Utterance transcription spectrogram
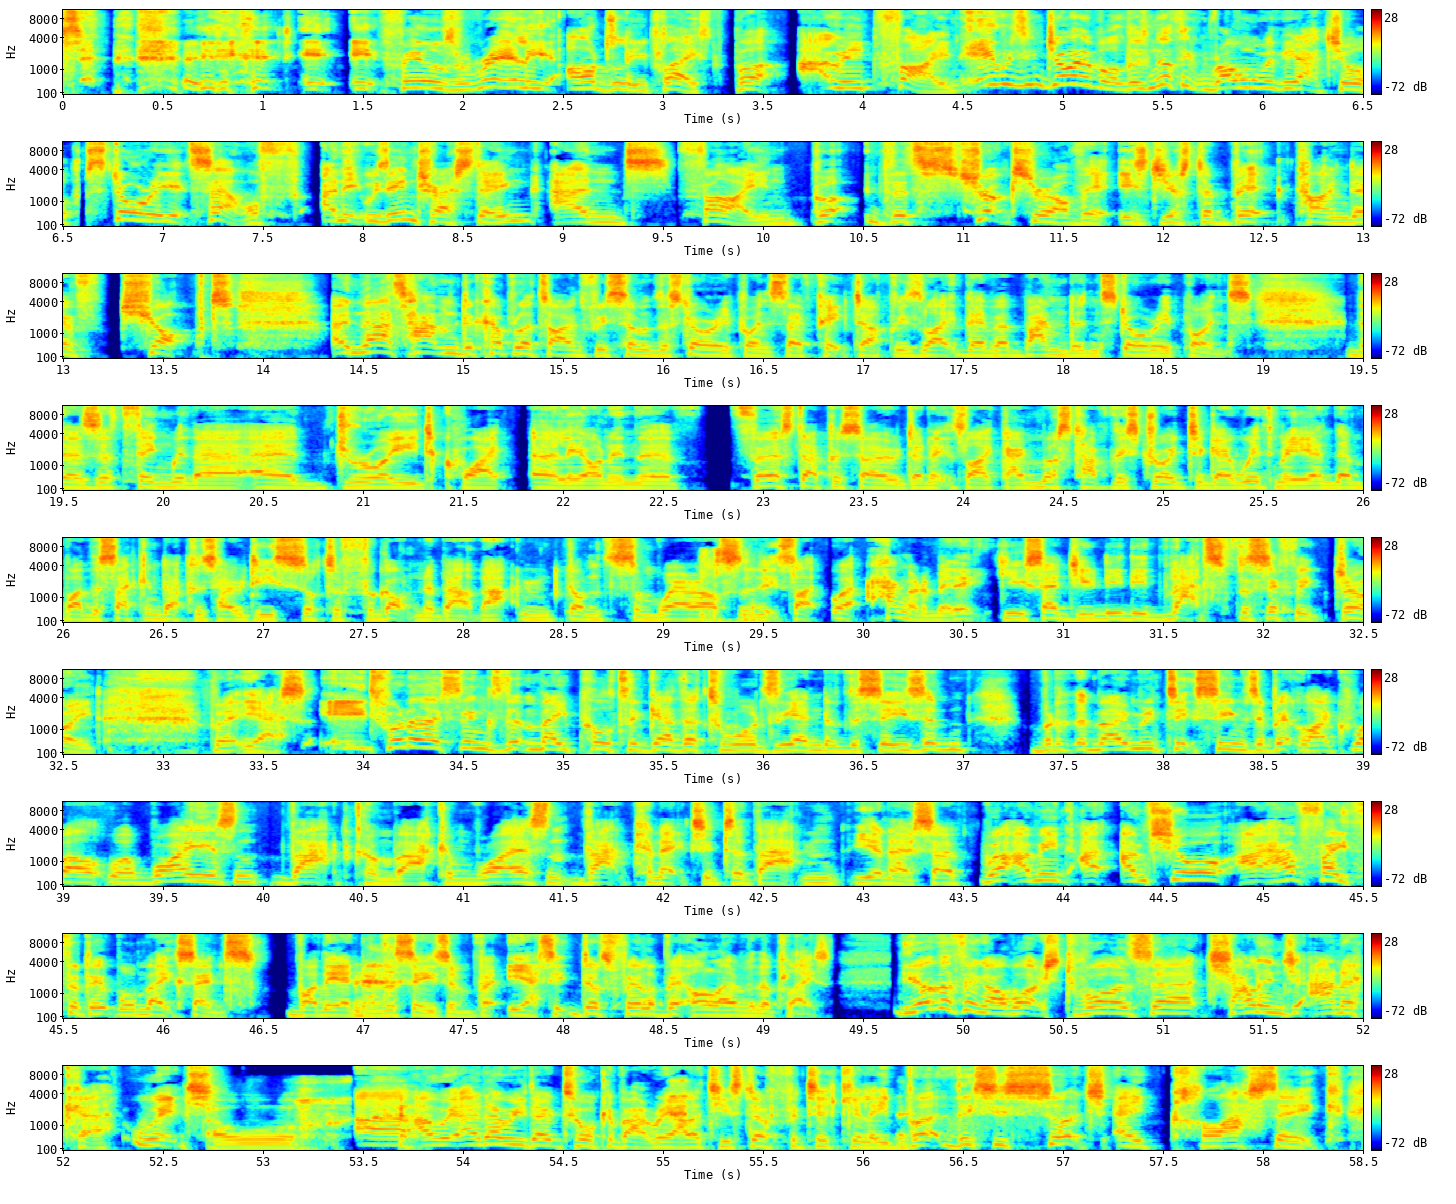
it, it, it feels really oddly placed, but I mean, fine. It was enjoyable. There's nothing wrong with the actual story itself, and it was interesting and fine. But the structure of it is just a bit kind of chopped, and that's happened a couple of times with some of the story points they've picked up is like they've abandoned story points. There's a thing with a, a droid quite early on in the first episode and it's like I must have this droid to go with me. And then by the second episode he's sort of forgotten about that and gone somewhere else. And it's like well hang on a minute. You said you needed that specific droid. But yes it's one of those things that may pull together towards the end of the season. But at the moment it seems a bit like well well why isn't that come back? And why isn't that connected to that? And you know so well I mean I, I'm sure I have faith that it will make sense by the end of the season. But yes it does feel a bit all over the place. The other thing I watched was uh, Challenge Anneka which Oh. Uh, I, I know we don't talk about reality stuff particularly, but this is such a classic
